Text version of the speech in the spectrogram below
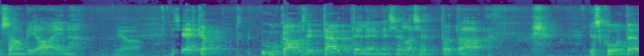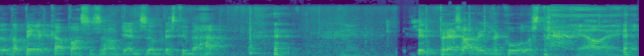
soundi aina. Joo. Ja se ehkä mukavasti täyttelee ne sellaiset, tota, jos kuuntelee tätä pelkkää bassosoundia, niin se on tietysti vähän niin. sen presarilta kuulostaa. Joo, ei, ei.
